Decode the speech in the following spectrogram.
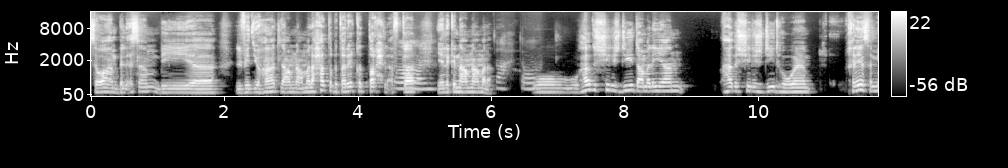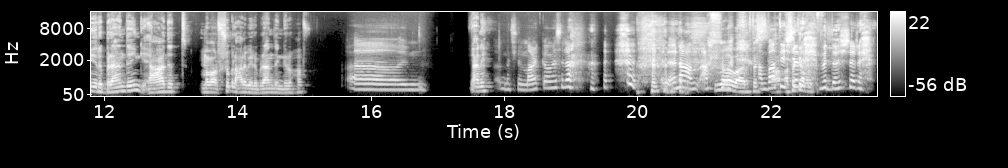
سواء بالاسم بالفيديوهات اللي عم نعملها حتى بطريقة طرح الأفكار تمام يلي كنا عم نعملها. صح وهذا الشيء الجديد عمليا هذا الشيء الجديد هو خلينا نسميه rebranding إعادة ما بعرف شو بالعربي rebranding رهف آم، يعني؟ مثل ماركة مثلا. إنه أنا عم ما عم بعرف بس عم بعطي شرح بده الشرح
